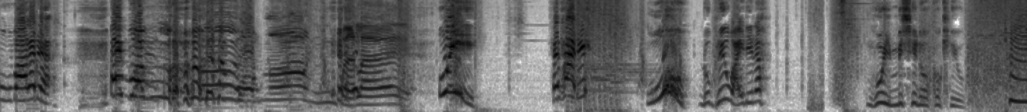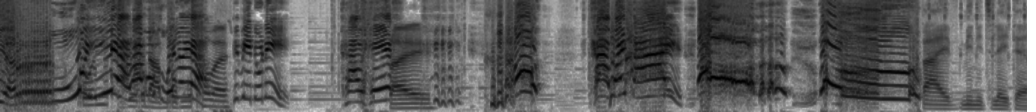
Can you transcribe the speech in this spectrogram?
กูมาแล้วเนี่ยไอ้บวมงูบวบงูเปิดเลยอุ้ยแค่ท่าดิโอ้ดูพลิ้วไหวดีนะอุ้ยมิชิโนโกคิว เชี่ย โอ้ยเหี้ยร่างเขาสวยเลยอะเข้าไปพี่พีดูนี่ คราวเฮสไปเอ้าข้าไว้ตายเอ้าโอ้ Five minutes later.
